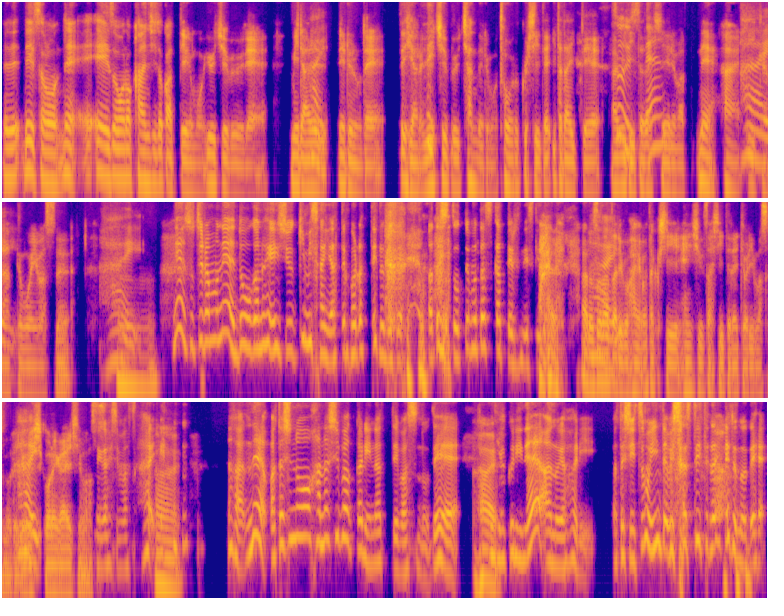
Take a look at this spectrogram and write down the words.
で、でそのね、え映像の感じとかっていうのも YouTube で見らはいれるので、ぜひあのはい YouTube チャンネルも登録していただいて、見ていただければね、はい、はいいいかなって思います。はい。うんね、そちらもね、動画の編集、キミさんやってもらってるので、私とっても助かってるんですけど、はい。あの、そのあたりも、ははい、私、編集させていただいておりますので、はいよろしくお願いします。お願いします。はい。はいなんかね、私の話ばっかりになってますので、はい。逆にね、あの、やはり、私いつもインタビューさせていただいてるので、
